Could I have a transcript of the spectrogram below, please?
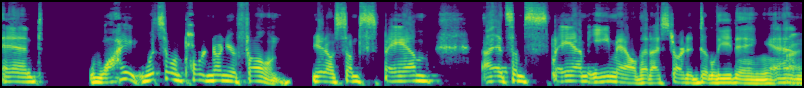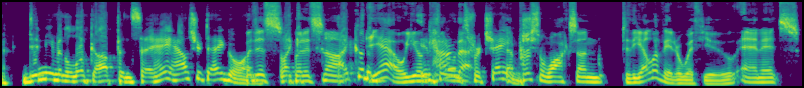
And why? What's so important on your phone? you know, some spam. I had some spam email that I started deleting and right. didn't even look up and say, "Hey, how's your day going?" But it's like, but it's not. I could yeah. Well, you encounter that for change. That person walks on to the elevator with you, and it's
